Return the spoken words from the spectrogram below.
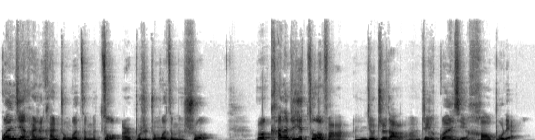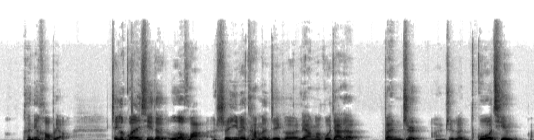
关键还是看中国怎么做，而不是中国怎么说。说看到这些做法，你就知道了啊，这个关系好不了，肯定好不了。这个关系的恶化，是因为他们这个两个国家的本质啊，这个国情啊，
